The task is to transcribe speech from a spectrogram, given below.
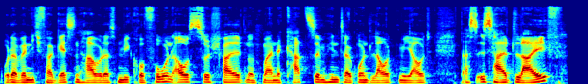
oder wenn ich vergessen habe, das Mikrofon auszuschalten und meine Katze im Hintergrund laut miaut. Das ist halt live.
